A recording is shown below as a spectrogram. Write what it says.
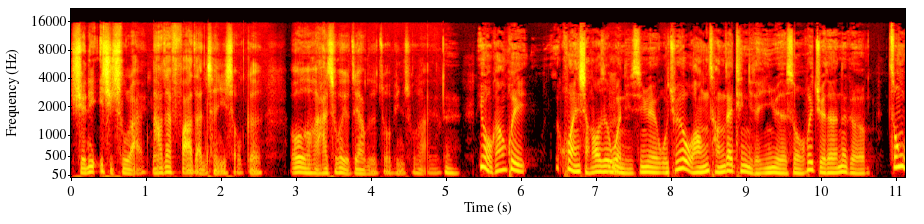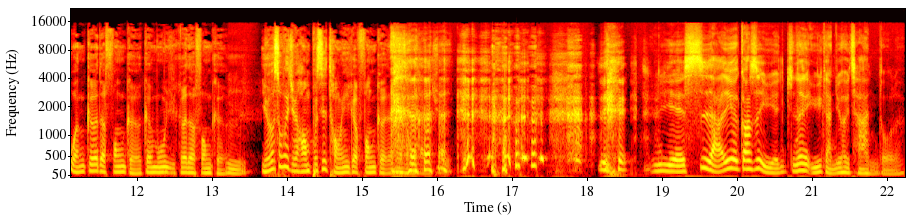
旋律一起出来，然后再发展成一首歌，偶尔还是会有这样的作品出来的。对，因为我刚刚会忽然想到这个问题，是因为我觉得我常常在听你的音乐的时候，会觉得那个中文歌的风格跟母语歌的风格，嗯，有的时候会觉得好像不是同一个风格的那种感觉。也 也是啊，因为光是语言，那个语感就会差很多了，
